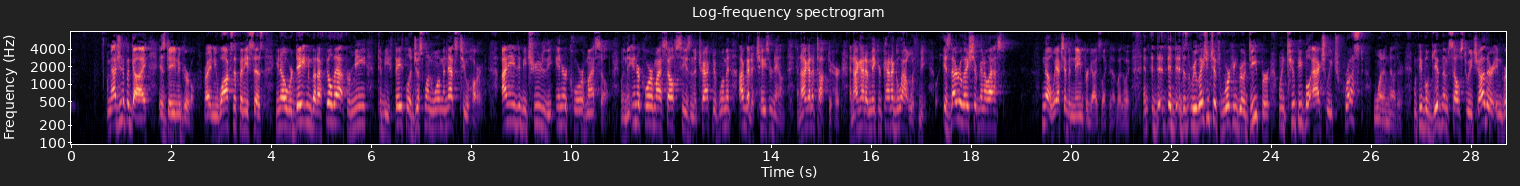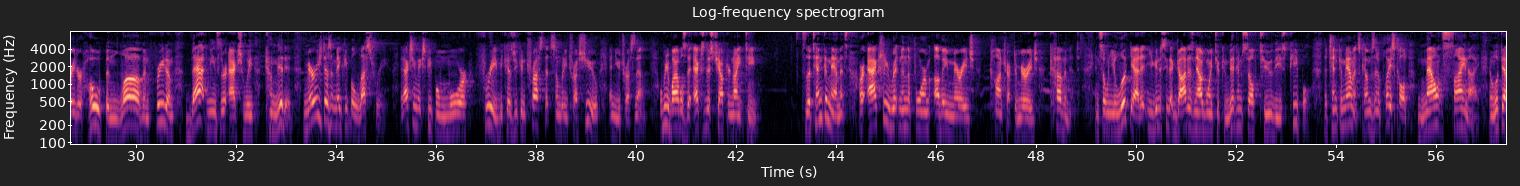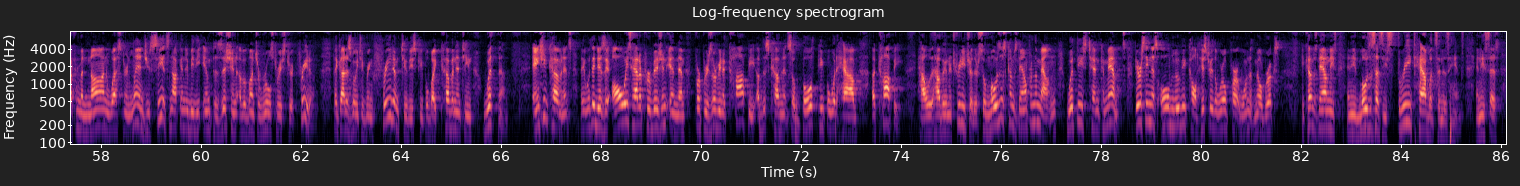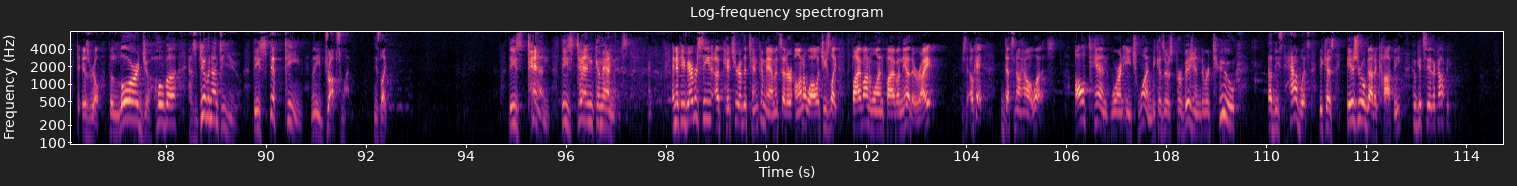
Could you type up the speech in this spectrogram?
Imagine if a guy is dating a girl, right? And he walks up and he says, you know, we're dating, but I feel that for me to be faithful to just one woman, that's too hard. I need to be true to the inner core of myself. When the inner core of myself sees an attractive woman, I've got to chase her down, and I got to talk to her, and I got to make her kind of go out with me. Is that relationship going to last? No, we actually have a name for guys like that, by the way. And relationships work and grow deeper when two people actually trust one another? When people give themselves to each other in greater hope and love and freedom, that means they're actually committed. Marriage doesn't make people less free. It actually makes people more free because you can trust that somebody trusts you and you trust them. Open your Bibles to Exodus chapter 19. So the Ten Commandments are actually written in the form of a marriage contract, a marriage covenant. And so when you look at it, you're going to see that God is now going to commit himself to these people. The Ten Commandments comes in a place called Mount Sinai. And looked at from a non-Western lens, you see it's not going to be the imposition of a bunch of rules to restrict freedom. That God is going to bring freedom to these people by covenanting with them ancient covenants, they, what they did is they always had a provision in them for preserving a copy of this covenant so both people would have a copy how, how they're going to treat each other. So Moses comes down from the mountain with these Ten Commandments. Have you ever seen this old movie called History of the World Part 1 with Mel Brooks? He comes down and, he's, and he, Moses has these three tablets in his hands. And he says to Israel, The Lord Jehovah has given unto you these 15. And then he drops one. He's like, These 10, these 10 commandments. And if you've ever seen a picture of the Ten Commandments that are on a wall, it's usually like five on one, five on the other, right? You say, okay, that's not how it was. All ten were on each one because there's provision. There were two of these tablets because Israel got a copy. Who gets the other copy?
